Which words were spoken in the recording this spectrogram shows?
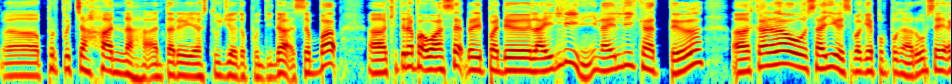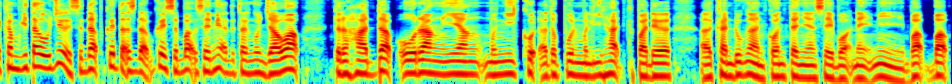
uh, perpecahan lah antara yang setuju ataupun tidak. Sebab uh, kita dapat WhatsApp daripada Laili ni. Laili kata uh, kalau saya sebagai pempengaruh saya akan beritahu je sedap ke tak sedap ke. Sebab saya ni ada tanggungjawab terhadap orang yang mengikut ataupun melihat kepada uh, kandungan konten yang saya bawa naik ni. Bab-bab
